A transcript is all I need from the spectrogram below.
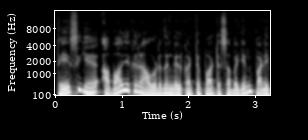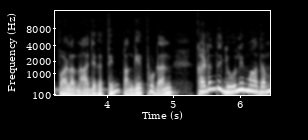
தேசிய அபாயகர அவடுதங்கள் கட்டுப்பாட்டு சபையின் பணிப்பாளர் நாஜகத்தின் பங்கேற்புடன் கடந்த ஜூலை மாதம்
